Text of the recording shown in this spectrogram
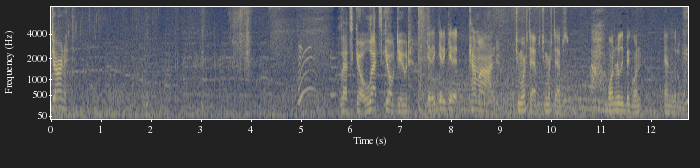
darn it! Let's go. Let's go, dude. Get it, get it, get it. Come on. Two more stabs, two more stabs. One really big one and a little one.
